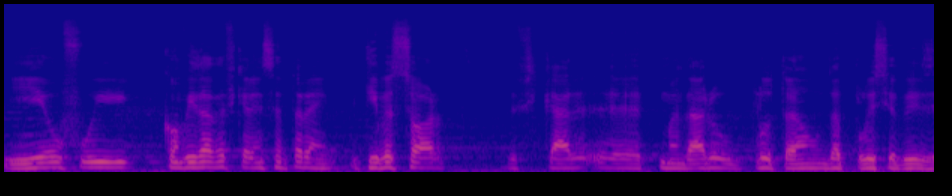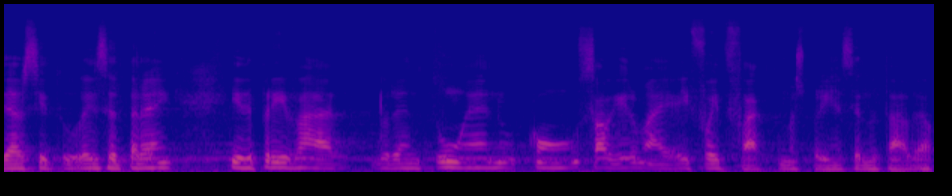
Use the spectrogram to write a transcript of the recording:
E eu fui convidado a ficar em Santarém. E tive a sorte de ficar a uh, comandar o pelotão da Polícia do Exército em Santarém e de privar durante um ano com Salgueiro Maia. E foi, de facto, uma experiência notável,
